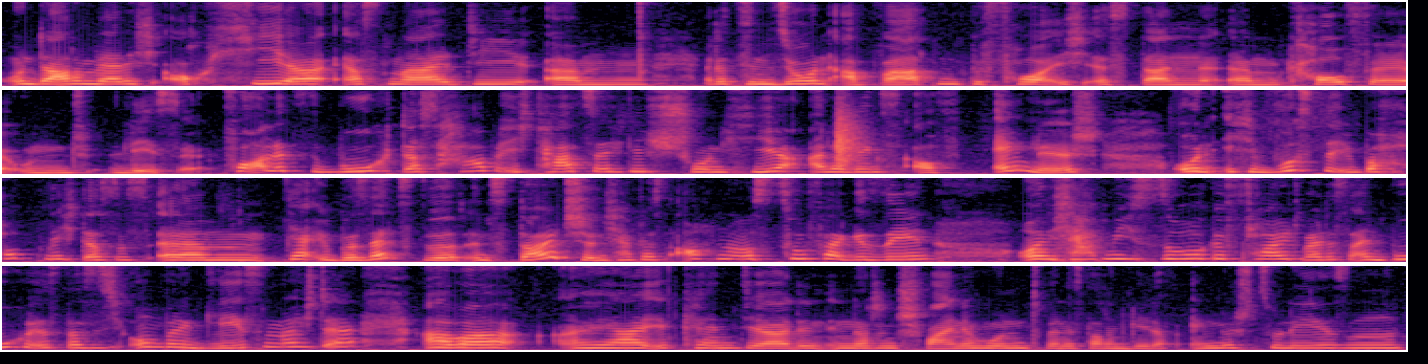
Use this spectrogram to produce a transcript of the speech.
und darum werde ich auch hier erstmal die ähm, Rezension abwarten, bevor ich es dann ähm, kaufe und lese. Vorletzte Buch, das habe ich tatsächlich schon hier, allerdings auf Englisch. Und ich wusste überhaupt nicht, dass es ähm, ja, übersetzt wird ins Deutsche. Und ich habe das auch nur aus Zufall gesehen und ich habe mich so gefreut, weil das ein Buch ist, das ich unbedingt lesen möchte. Aber äh, ja, ihr kennt ja den inneren Schweinehund, wenn es darum geht, auf Englisch zu lesen.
